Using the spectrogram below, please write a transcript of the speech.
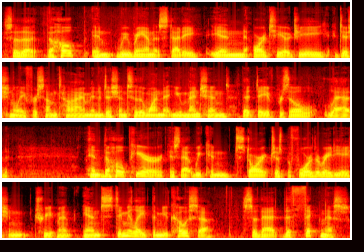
So the, the hope, and we ran a study in RTOG additionally for some time, in addition to the one that you mentioned that Dave Brizel led. And the hope here is that we can start just before the radiation treatment and stimulate the mucosa so that the thickness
